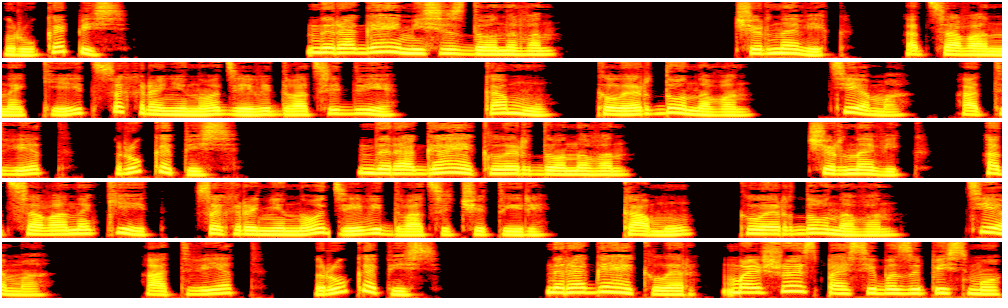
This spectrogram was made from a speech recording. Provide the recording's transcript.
Рукопись. Дорогая миссис Донован. Черновик. От Саванна Кейт сохранено 9.22. Кому? Клэр Донован. Тема. Ответ. Рукопись. Дорогая Клэр Донован. Черновик. От Саванна Кейт. Сохранено 9.24. Кому? Клэр Донован. Тема. Ответ. Рукопись. «Дорогая Клэр, большое спасибо за письмо.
